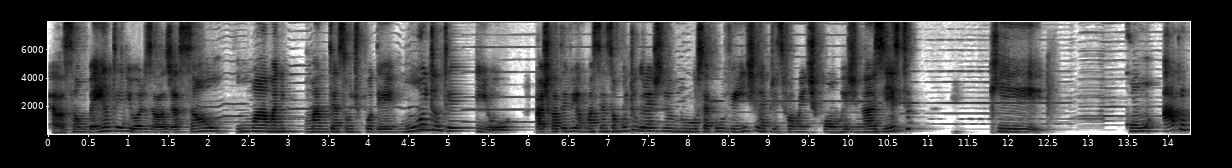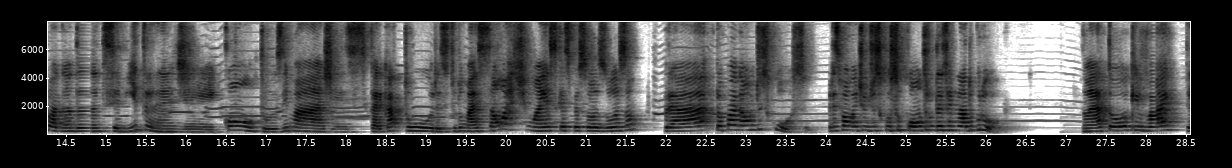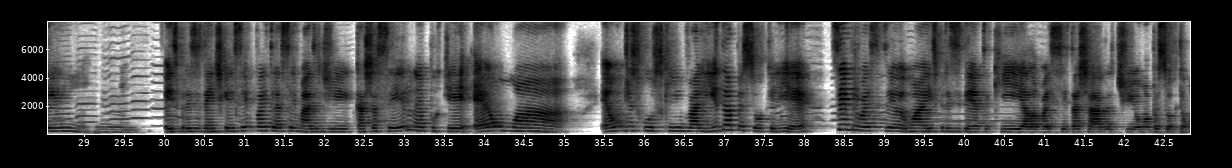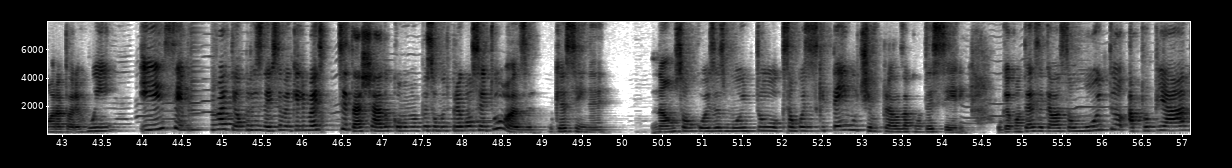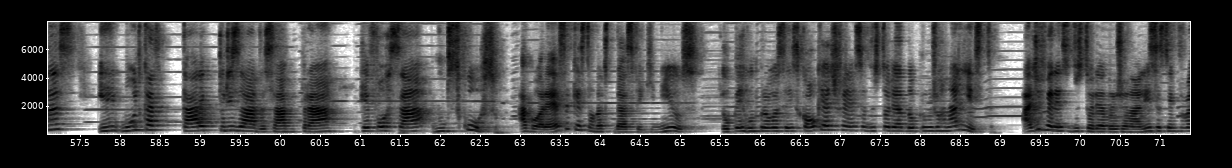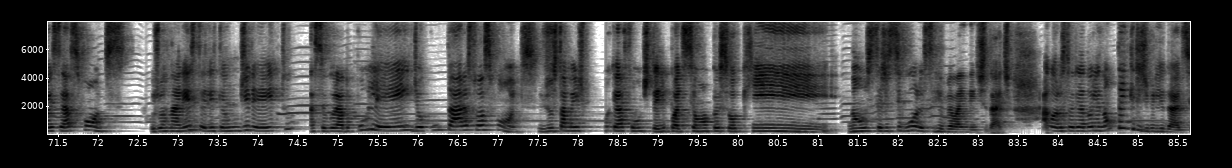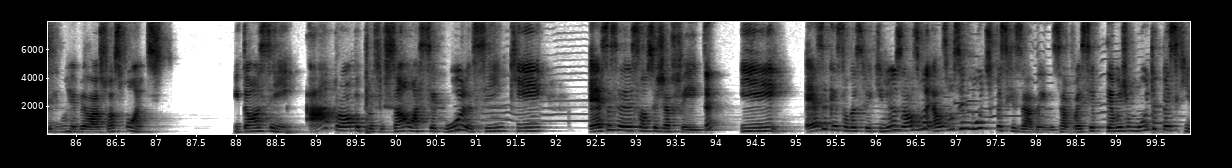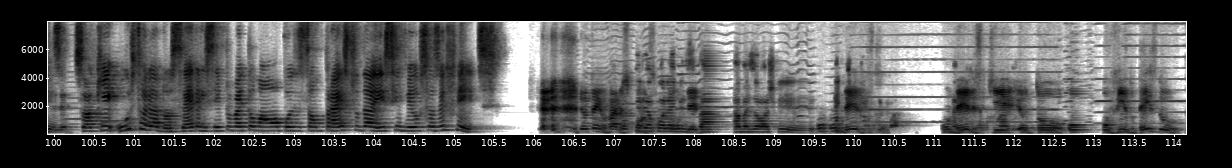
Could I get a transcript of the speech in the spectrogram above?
elas são bem anteriores, elas já são uma manutenção de poder muito anterior. Acho que ela teve uma ascensão muito grande no, no século XX, né, principalmente com o regime nazista, que com a propaganda antissemita, né, de contos, imagens, caricaturas e tudo mais, são artimanhas que as pessoas usam para propagar um discurso, principalmente um discurso contra um determinado grupo. Não é à toa que vai ter um, ex-presidente que ele sempre vai ter essa imagem de cachaceiro, né? Porque é uma é um discurso que invalida a pessoa que ele é. Sempre vai ser uma ex-presidenta que ela vai ser taxada de uma pessoa que tem uma oratória ruim. E sempre vai ter um presidente também que ele vai ser taxado como uma pessoa muito preconceituosa. O que assim, né? Não são coisas muito. São coisas que têm motivo para elas acontecerem. O que acontece é que elas são muito apropriadas e muito caracterizada, sabe, para reforçar um discurso. Agora, essa questão das, das fake news, eu pergunto para vocês qual que é a diferença do historiador para um jornalista. A diferença do historiador e jornalista sempre vai ser as fontes. O jornalista ele tem um direito assegurado por lei de ocultar as suas fontes, justamente porque a fonte dele pode ser uma pessoa que não esteja segura se revelar a identidade. Agora, o historiador ele não tem credibilidade se ele não revelar as suas fontes. Então, assim, a própria profissão assegura, assim, que essa seleção seja feita e essa questão das fake news, elas, elas vão ser muito pesquisadas ainda, sabe? Vai ser tema de muita pesquisa. Só que o historiador sério, ele sempre vai tomar uma posição para estudar isso e ver os seus efeitos. eu tenho vários eu queria pontos. polemizar, um mas eu acho que... Um, um deles, um deles que eu tô ouvindo desde o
